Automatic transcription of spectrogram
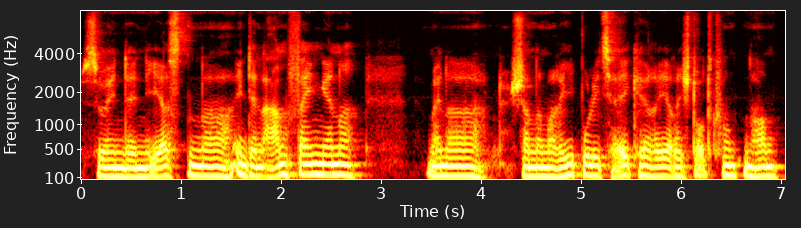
so in den ersten, äh, in den Anfängen meiner Gendarmerie-Polizeikarriere stattgefunden haben.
